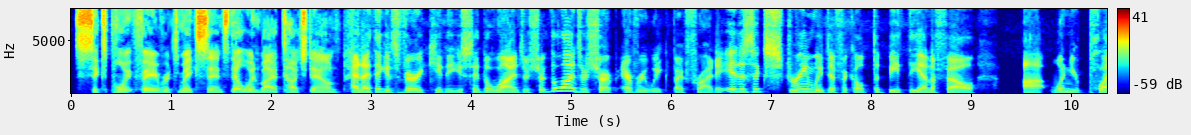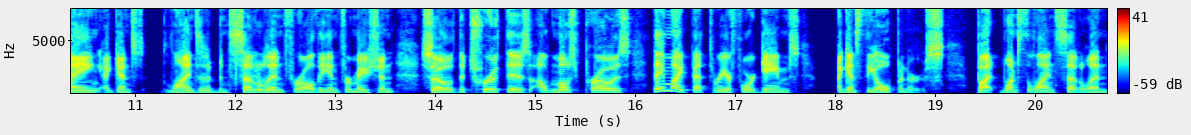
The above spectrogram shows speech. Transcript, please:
Six point favorites makes sense. They'll win by a touchdown. And I think it's very key that you say the lines are sharp. The lines are sharp every week by Friday. It is extremely difficult to beat the NFL uh, when you're playing against lines that have been settled in for all the information. So the truth is, uh, most pros they might bet three or four games against the openers, but once the lines settle in.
